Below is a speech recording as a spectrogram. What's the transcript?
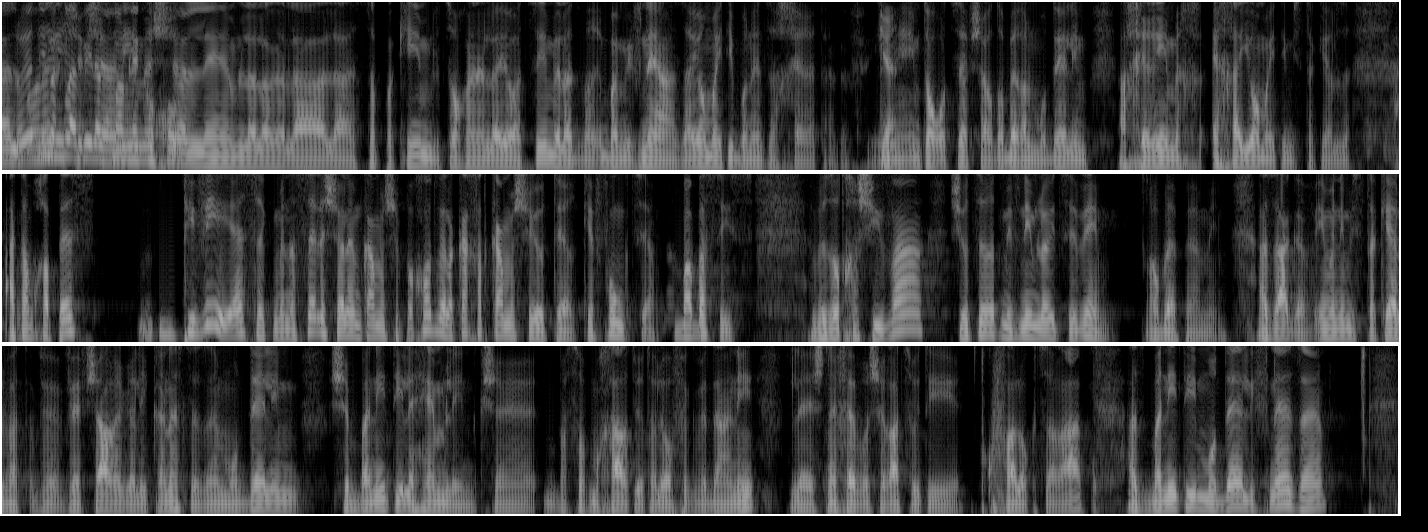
לא יודעים איך להביא לעצמם לקוחות. אבל בוא נגיד שכשאני משלם לספקים, לצורך העניין ליועצים ולדברים, במבנה אז, היום הייתי בונה את זה אחרת אגב. כן. אם אתה רוצה אפשר לדבר על מודלים אחרים, איך, איך היום הייתי מסתכל על זה. אתה מחפש טבעי, עסק מנסה לשלם כמה שפחות ולקחת כמה שיותר, כפונקציה, בבסיס. וזאת חשיבה שיוצרת מבנים לא יציבים. הרבה פעמים. אז אגב, אם אני מסתכל, ו- ואפשר רגע להיכנס לזה, מודלים שבניתי להמלין, כשבסוף מכרתי אותה לאופק ודני, לשני חבר'ה שרצו איתי תקופה לא קצרה, אז בניתי מודל לפני זה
